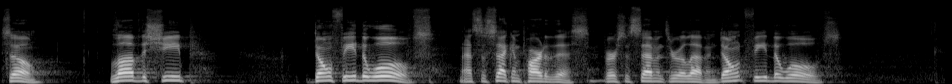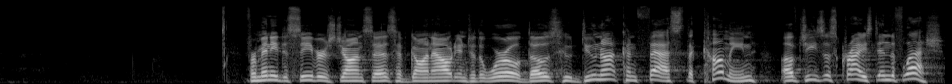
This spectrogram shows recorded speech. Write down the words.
So, love the sheep, don't feed the wolves. That's the second part of this, verses 7 through 11. Don't feed the wolves. For many deceivers, John says, have gone out into the world, those who do not confess the coming of Jesus Christ in the flesh.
